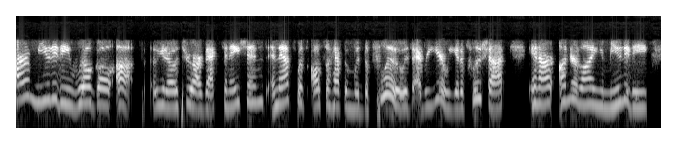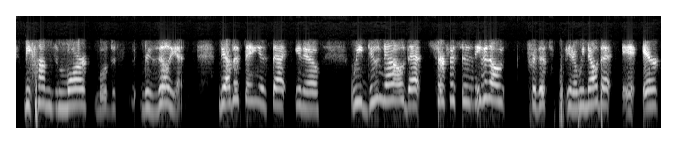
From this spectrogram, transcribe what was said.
our immunity will go up, you know, through our vaccinations. And that's what's also happened with the flu is every year we get a flu shot and our underlying immunity becomes more, well, just resilient. The other thing is that, you know, we do know that surfaces, even though for this, you know, we know that air,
